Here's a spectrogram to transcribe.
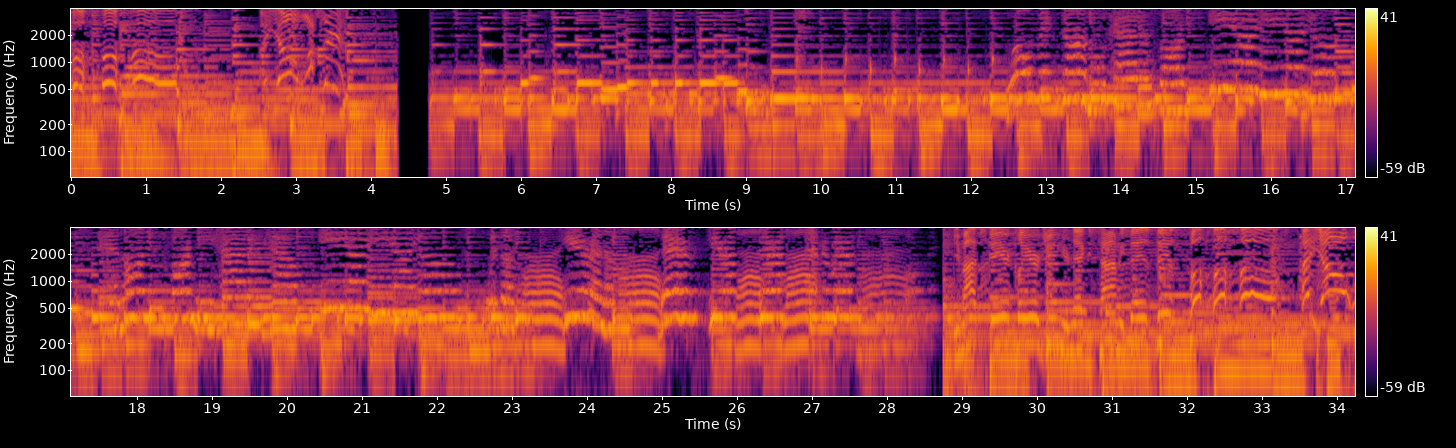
Ho, ho, ho! You might steer clear Junior next time he says this. Ho, ho, ho! Hey, y'all,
